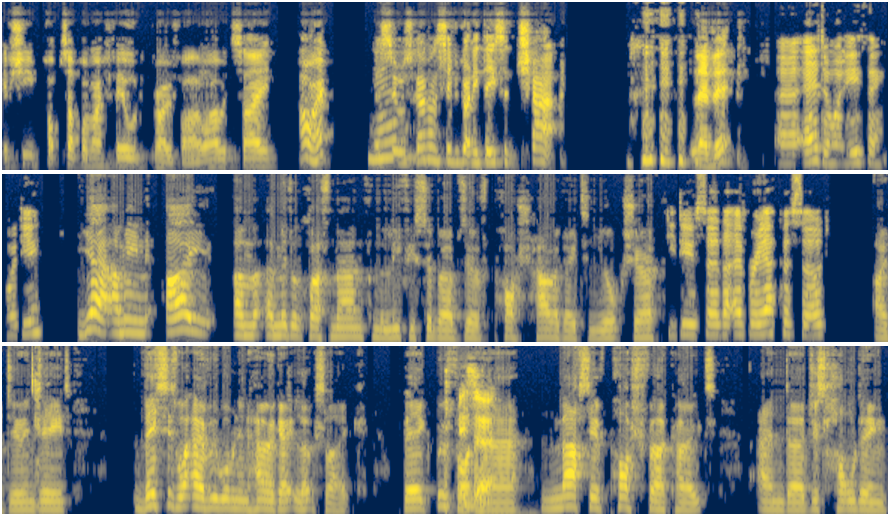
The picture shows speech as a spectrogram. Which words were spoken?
if she pops up on my Feeld profile, I would say, all right, let's see what's going on, see if you've got any decent chat. Levitt. Uh, Aidan, what do you think? Would you? Yeah, I mean, I am a middle class man from the leafy suburbs of posh Harrogate in Yorkshire. You do say that every episode. I do indeed. This is what every woman in Harrogate looks like big bouffant Is hair, massive posh fur coat, and uh, just holding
